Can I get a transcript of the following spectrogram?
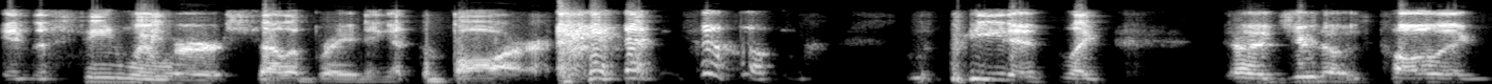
in the scene where we're celebrating at the bar. and, um, Lapidus, like uh, Juno's calling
